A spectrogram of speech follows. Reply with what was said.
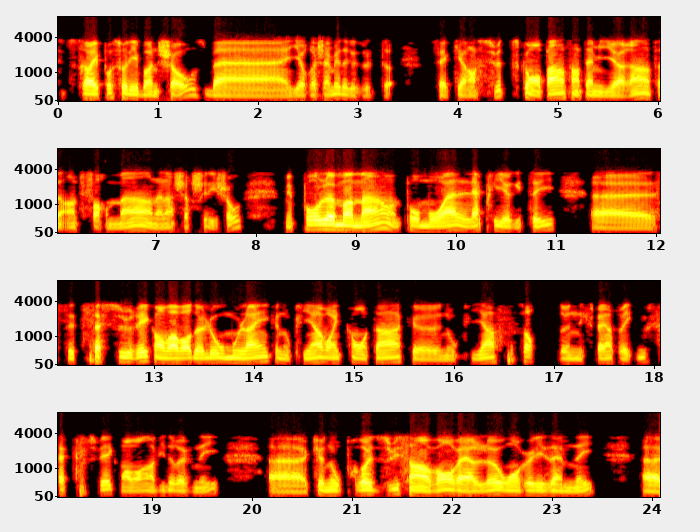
si tu travailles pas sur les bonnes choses, ben il y aura jamais de résultats. Fait qu'ensuite, tu compenses en t'améliorant, en, te en te formant, en allant chercher les choses. Mais pour le moment, pour moi, la priorité, euh, c'est de s'assurer qu'on va avoir de l'eau au moulin, que nos clients vont être contents, que nos clients sortent d'une expérience avec nous satisfaits, qu'on va avoir envie de revenir, euh, que nos produits s'en vont vers là où on veut les amener, euh,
